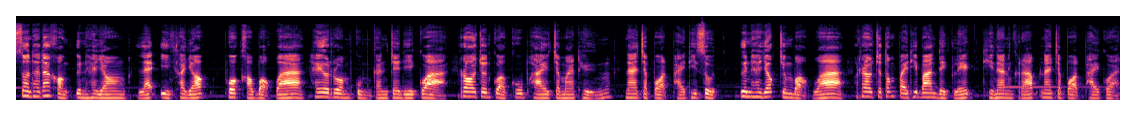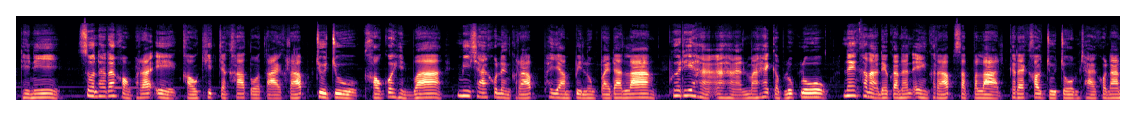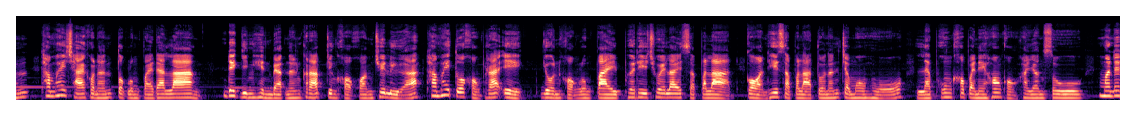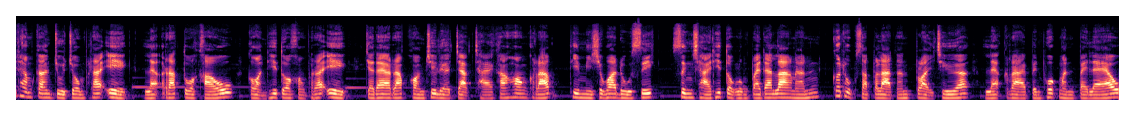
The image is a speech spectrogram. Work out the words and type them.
ส่วนทางด้านของอึนฮยอง และอีคยอกพวกเขาบอกว่าให้รวมกลุ่มกันจะดีกว่า รอจนกว่ากู้ภัยจะมาถึง น่าจะปลอดภัยที่สุด อึนฮยอกจึงบอกว่าเราจะต้องไปที่บ้านเด็กเล็ก ที่นั่นครับ น่าจะปลอดภัยกว่าที่นี่ ส่วนทางด้านของพระเอกเขาคิดจะฆ่าตัวตายครับ จู่ๆเขาก็เห็นว่ามีชายคนหนึ่งครับ พยายามปีนลงไปด้านล่าง เพื่อที่หาอาหารมาให้กับลูกๆ ในขณะเดียวกันนั้นเองครับ สัตว์ประหลาดก็ได้เข้าจู่โจมชายคนนั้นทำให้ชายคนนั้นตกลงไปด้านล่างเด็กหญิงเห็นแบบนั้นครับ จึงขอความช่วยเหลือทำให้ตัวของพระเอก โยนของลงไปเพื่อที่ช่วยไล่สัตว์ประหลาด ก่อนที่สัตว์ประหลาดตัวนั้นจะโมโห และพุ่งเข้าไปในห้องของฮยอนซู มันได้ทำการจู่โจมพระเอก และรัดตัวเขา ก่อนที่ตัวของพระเอก จะได้รับความช่วยเหลือจากชายข้างห้องครับ ที่มีชื่อว่าดูซิกซึ่งชายที่ตกลงไปด้านล่างนั้น ก็ถูกสัตว์ประหลาดนั้นปล่อยเชื้อ และกลายเป็นพวกมันไปแล้ว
